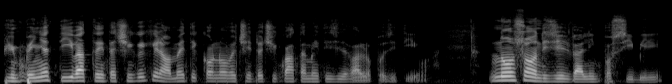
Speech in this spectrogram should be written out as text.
più impegnativa, 35 km con 950 metri di livello positivo. Non sono dislivelli impossibili,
